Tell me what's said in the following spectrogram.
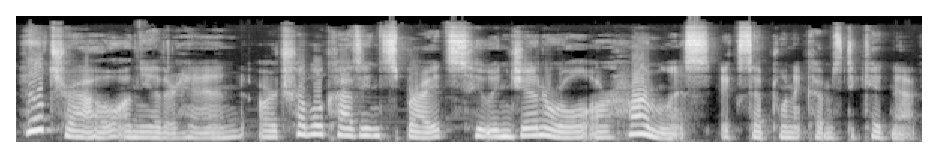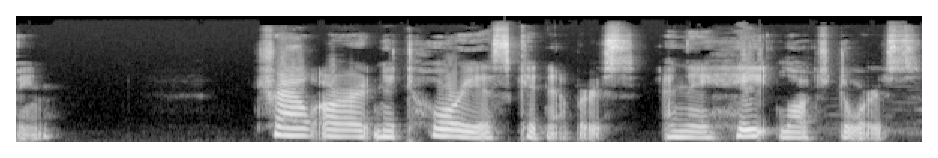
Hill trow, on the other hand, are trouble causing sprites who in general are harmless except when it comes to kidnapping. Trow are notorious kidnappers, and they hate locked doors.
